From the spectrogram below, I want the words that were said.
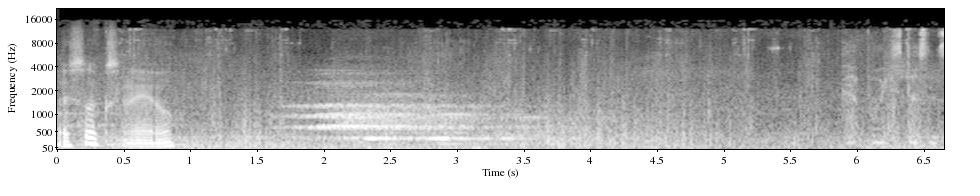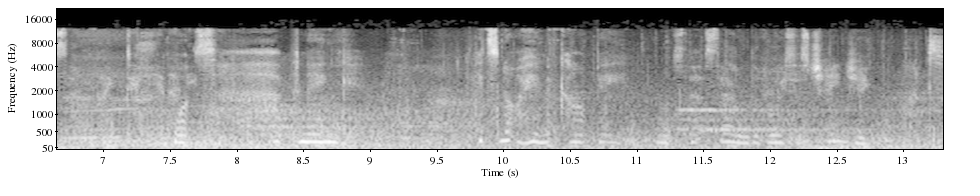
this looks new. That voice doesn't sound like Dillian What's anymore. happening? It's not him. It can't be. What's that sound? The voice is changing. What?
